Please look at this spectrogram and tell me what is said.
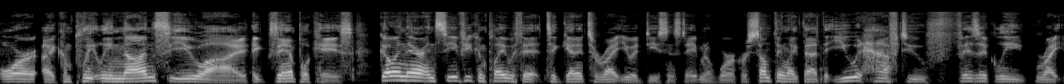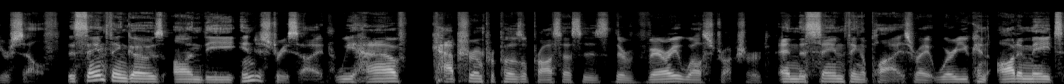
or a completely non CUI example case, go in there and see if you can play with it to get it to write you a decent statement of work or something like that that you would have to physically write yourself. The same thing goes on the industry side. We have capture and proposal processes. They're very well structured. And the same thing applies, right? Where you can automate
